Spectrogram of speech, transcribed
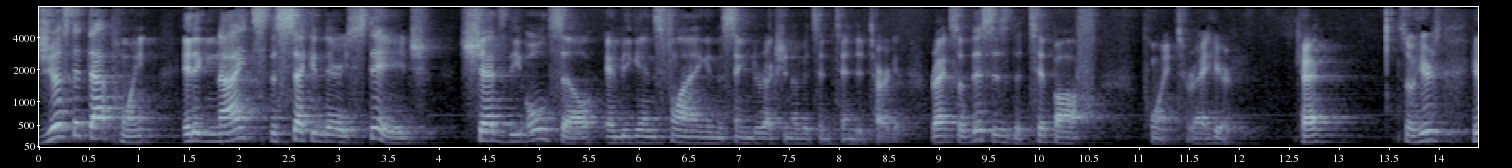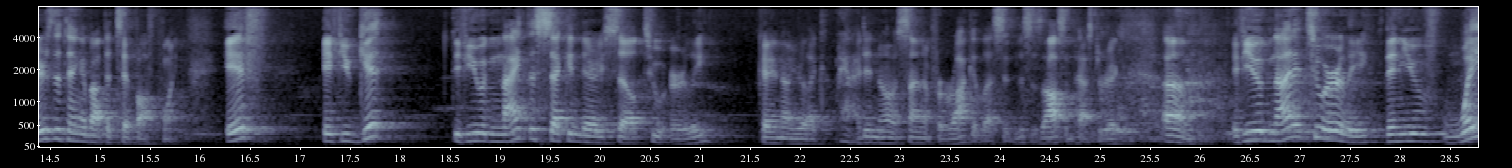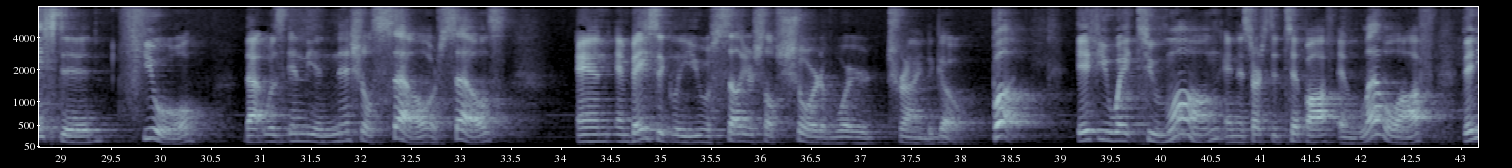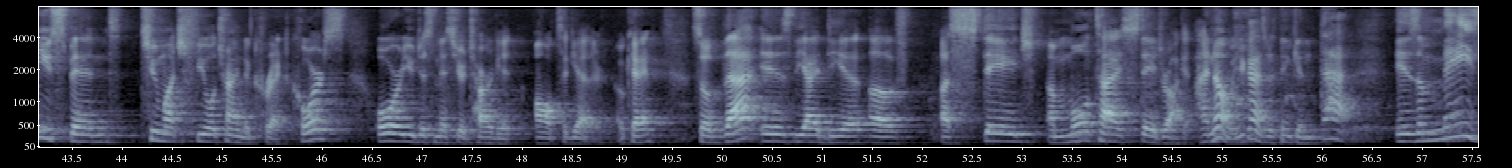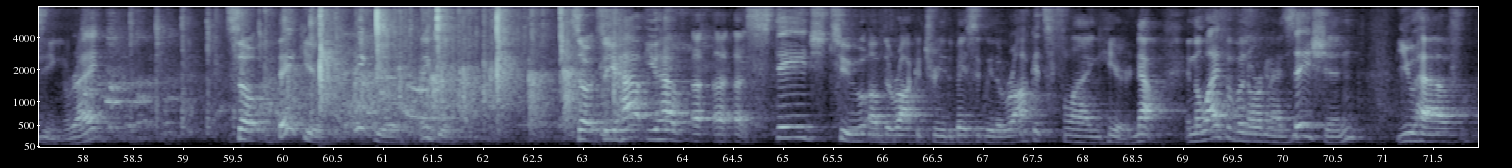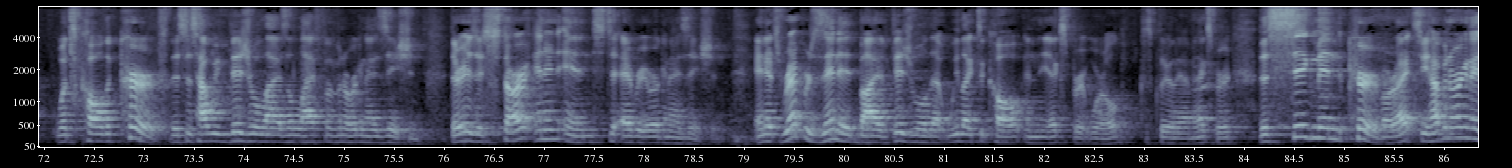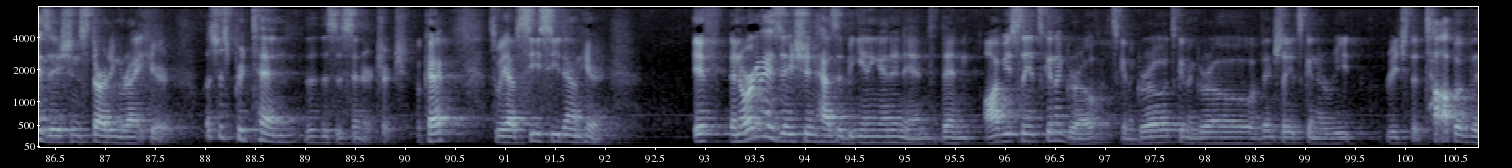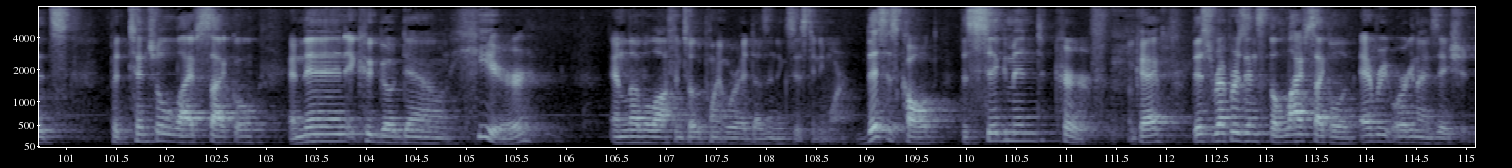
Just at that point, it ignites the secondary stage, sheds the old cell, and begins flying in the same direction of its intended target, right? So this is the tip off point right here, okay? So here's, here's the thing about the tip off point. If, if you get if you ignite the secondary cell too early, Okay, now you're like, man, I didn't know I was signing up for a rocket lesson. This is awesome, Pastor Rick. Um, if you ignite it too early, then you've wasted fuel that was in the initial cell or cells, and, and basically you will sell yourself short of where you're trying to go. But if you wait too long and it starts to tip off and level off, then you spend too much fuel trying to correct course, or you just miss your target altogether, okay? So that is the idea of a stage, a multi stage rocket. I know, you guys are thinking, that is amazing, right? So thank you, thank you, thank you. So, so you have, you have a, a, a stage two of the rocketry, basically the rocket's flying here. Now, in the life of an organization, you have what's called a curve. This is how we visualize the life of an organization. There is a start and an end to every organization. And it's represented by a visual that we like to call, in the expert world, because clearly I'm an expert, the Sigmoid curve, all right? So you have an organization starting right here. Let's just pretend that this is Center Church, okay? So we have CC down here. If an organization has a beginning and an end, then obviously it's going to grow. It's going to grow, it's going to grow. Eventually it's going to re- reach the top of its potential life cycle, and then it could go down here and level off until the point where it doesn't exist anymore. This is called the Sigmoid curve, okay? This represents the life cycle of every organization.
